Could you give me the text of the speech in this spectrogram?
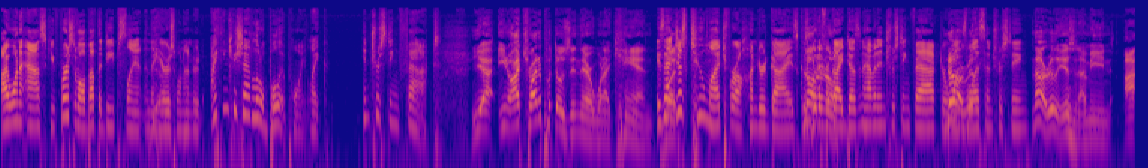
I want to ask you first of all about the deep slant and the Yeah. Harris 100. I think you should add a little bullet point, like interesting fact. yeah, you know, I try to put those in there when I can. Is that just too much for a hundred guys? Because No, what no, if a guy doesn't have an interesting fact or No, one's really- less interesting? No, it really isn't. I mean, I,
